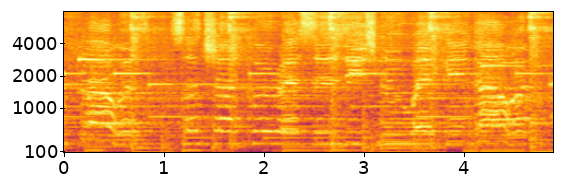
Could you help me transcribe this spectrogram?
and flowers. Sunshine caresses each new waking hour.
